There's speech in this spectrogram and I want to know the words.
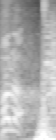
Hold up.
